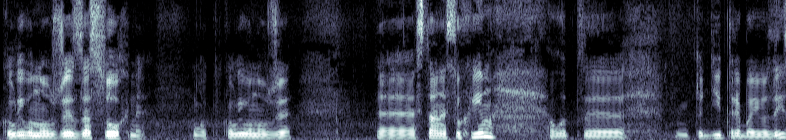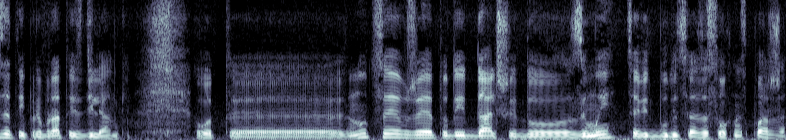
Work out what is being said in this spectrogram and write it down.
коли воно вже засохне. От, коли воно вже стане сухим, от, е, тоді треба його зрізати і прибрати з ділянки. От, е, ну це вже туди далі до зими, це відбудеться, засохне спаржа.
